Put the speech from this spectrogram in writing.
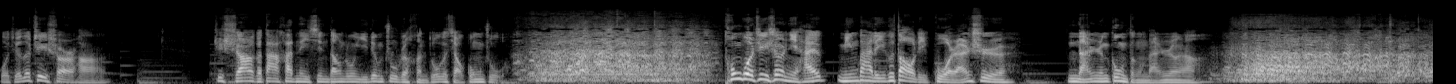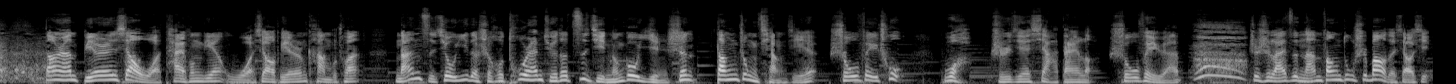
我觉得这事儿哈，这十二个大汉内心当中一定住着很多个小公主。通过这事儿，你还明白了一个道理，果然是男人共等男人啊。当然，别人笑我太疯癫，我笑别人看不穿。男子就医的时候，突然觉得自己能够隐身，当众抢劫收费处，哇，直接吓呆了收费员。这是来自南方都市报的消息。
